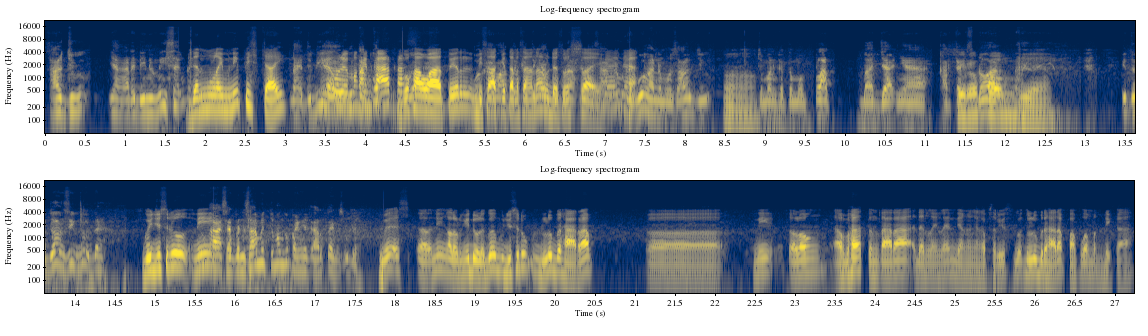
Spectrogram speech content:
salju yang ada di Indonesia udah Dan mulai menipis, Cai. nah itu Ya, dia udah Gua makin takut- ke atas. Gue gua- khawatir gua di saat kita ketika udah selesai. udah ada. gue nggak nemu salju Heeh. cuman ketemu plat bajanya Kartens Styrofoam. doang Iya. itu doang sih gue udah Gue justru gue nih nggak Seven Summit cuma gue pengen ke Kartens udah gue eh, ini ngalur ngidul gue justru dulu berharap eh ini tolong apa tentara dan lain-lain jangan nganggap serius. Gue dulu berharap Papua merdeka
